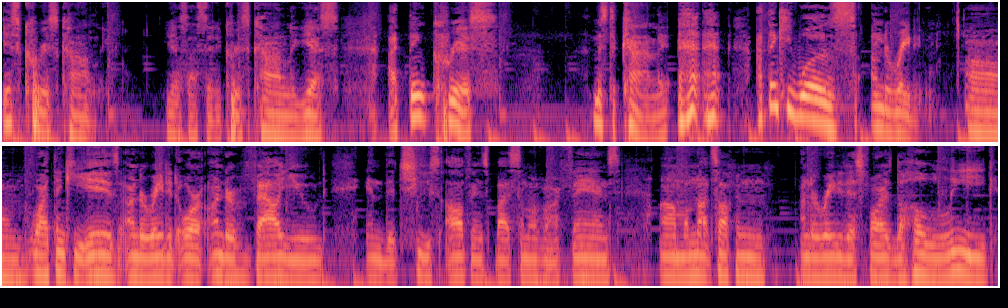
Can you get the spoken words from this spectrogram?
is Chris Conley. Yes, I said it, Chris Conley. Yes. I think Chris, Mr. Conley, I think he was underrated. Um, or I think he is underrated or undervalued in the Chiefs offense by some of our fans. Um, I'm not talking underrated as far as the whole league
